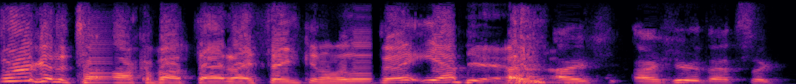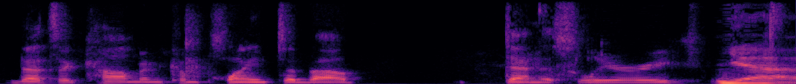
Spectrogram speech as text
We're gonna talk about that, I think, in a little bit. Yep. Yeah. I, I, I hear that's a that's a common complaint about Dennis Leary Yeah.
